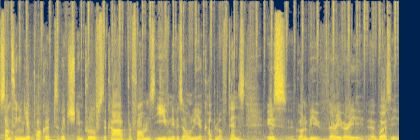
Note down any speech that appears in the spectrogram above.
something in your pocket which improves the car performance even if it's only a couple of tenths is going to be very very uh, worthy.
